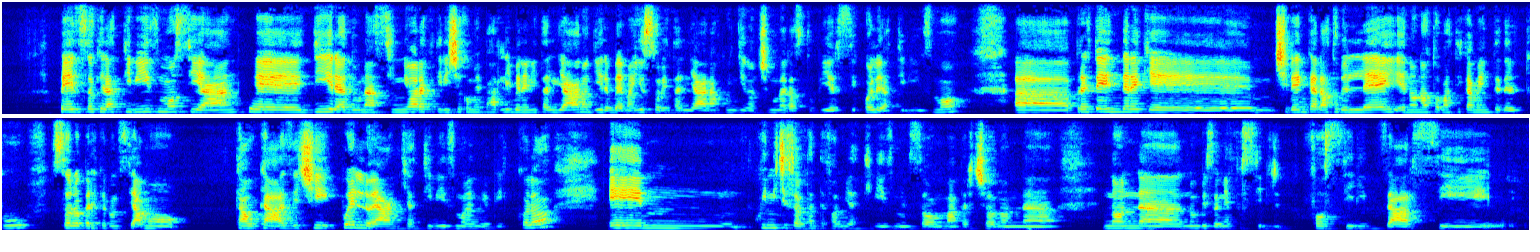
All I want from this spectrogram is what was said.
penso che l'attivismo sia anche dire ad una signora che ti dice come parli bene l'italiano, dire beh ma io sono italiana quindi non c'è nulla da stupirsi, quello è attivismo, uh, pretendere che mm, ci venga dato del lei e non automaticamente del tu solo perché non siamo caucasici, quello è anche attivismo nel mio piccolo. E um, quindi ci sono tante forme di attivismo insomma, perciò non, non, non bisogna fossilizzarsi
